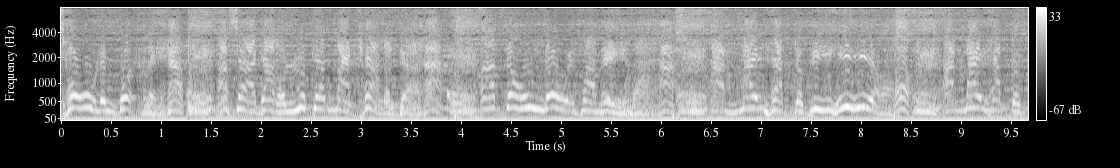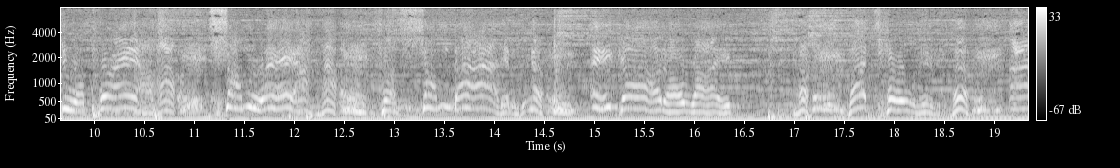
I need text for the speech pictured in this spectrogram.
told him, Buckley, I said, I got to look at my calendar. I don't know if I'm able. I might have to be here. I might have to do a prayer somewhere for somebody. Ain't God all right? I told him, I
